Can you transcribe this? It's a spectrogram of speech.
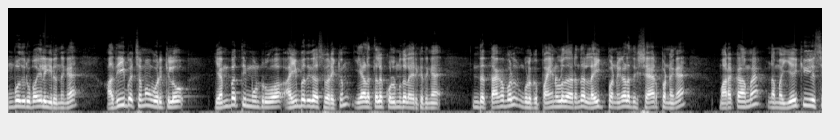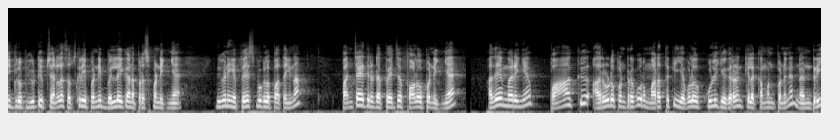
ஒம்பது ரூபாயில் இருந்துங்க. அதிகபட்சமாக ஒரு கிலோ எண்பத்தி மூணு ரூபா ஐம்பது காசு வரைக்கும் ஏலத்தில் கொள்முதலாக இருக்குதுங்க இந்த தகவல் உங்களுக்கு பயனுள்ளதாக இருந்தால் லைக் பண்ணுங்கள் அதுக்கு ஷேர் பண்ணுங்கள் மறக்காமல் நம்ம ஏக்யூஎஸ்சி குரூப் யூடியூப் சேனலை சப்ஸ்கிரைப் பண்ணி பெல் ஐக்கானை ப்ரெஸ் பண்ணிக்கங்க. இதுவே நீங்கள் ஃபேஸ்புக்கில் பார்த்தீங்கன்னா பஞ்சாயத்து ரேட்டா பேஜை ஃபாலோ பண்ணிக்கங்க. அதே மாதிரிங்க பாக்கு அறுவடை பண்ணுறக்கு ஒரு மரத்துக்கு எவ்வளோ கூலி கேட்குறான்னு கீழே கமெண்ட் பண்ணுங்கள் நன்றி.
